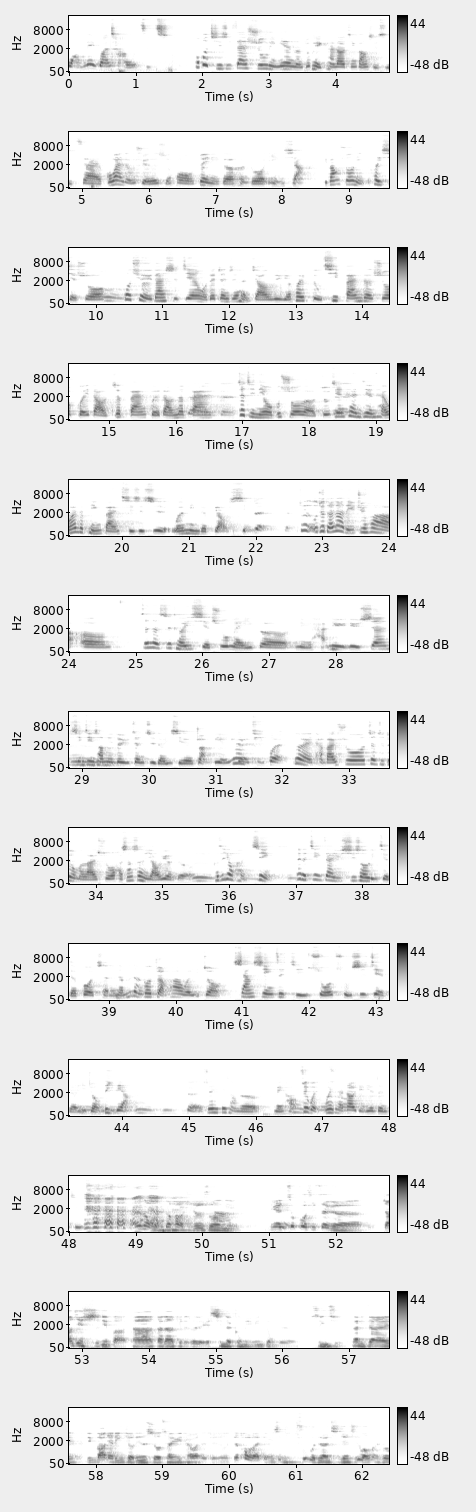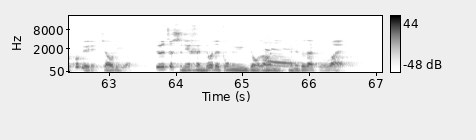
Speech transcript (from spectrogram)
往内观察我自己。不过，其实，在书里面呢，就可以看到金芳其实在国外留学的时候对你的很多影响。比方说，你会写说，嗯，过去有一段时间我对政治很焦虑，也会赌气般的说鬼岛这班，鬼岛那班。这几年我不说了，逐渐看见台湾的平凡其实是文明的表现。对，对，就我觉得短短的一句话，呃。真的是可以写出每一个女孩、女女生心境上面对于政治的一些转变，因为体会。对，坦白说，政治对我们来说好像是很遥远的，嗯，可是又很近。那个近在于吸收理解的过程，你能不能够转化为一种相信自己所处世界的一种力量？嗯嗯，对，所以非常的美好。所以我我也谈到一点点政治。那我更好奇就是说，你因为就过去这个。将近十年吧，他大家觉得说有一个新的公民运动的兴起。那你在零八年、零九年的时候参与台湾的学生，就后来等于是你出国这段期间，其实我要问说会不会有点焦虑啊？就是这十年很多的公民运动，然后你可能都在国外。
